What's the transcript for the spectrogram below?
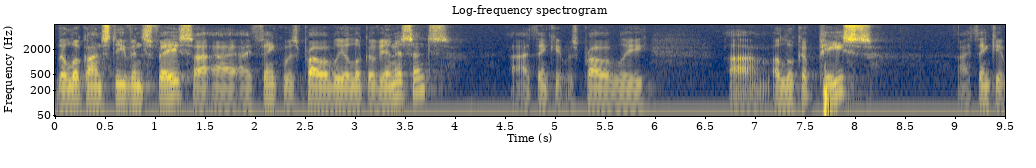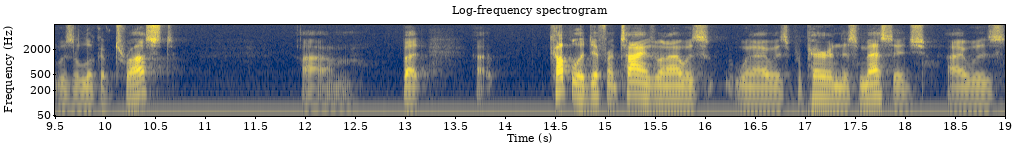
the look on Stephen's face, I, I, think, was probably a look of innocence. I think it was probably um, a look of peace. I think it was a look of trust. Um, but a couple of different times when I was when I was preparing this message, I was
